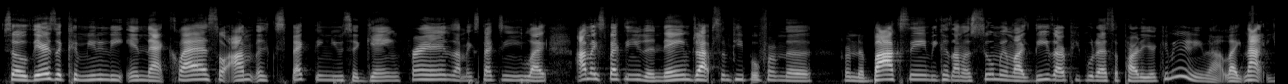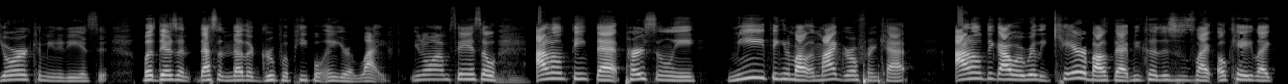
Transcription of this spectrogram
So there's a community in that class. So I'm expecting you to gain friends. I'm expecting you like I'm expecting you to name drop some people from the from the boxing because I'm assuming like these are people that's a part of your community now. Like not your community but there's a that's another group of people in your life. You know what I'm saying? So mm-hmm. I don't think that personally me thinking about in my girlfriend cap, I don't think I would really care about that because it's just like okay, like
